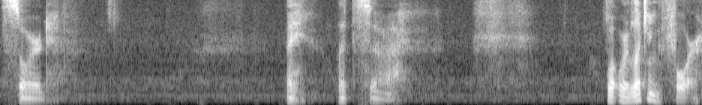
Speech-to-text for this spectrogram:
Sword. Hey, let's uh what we're looking for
